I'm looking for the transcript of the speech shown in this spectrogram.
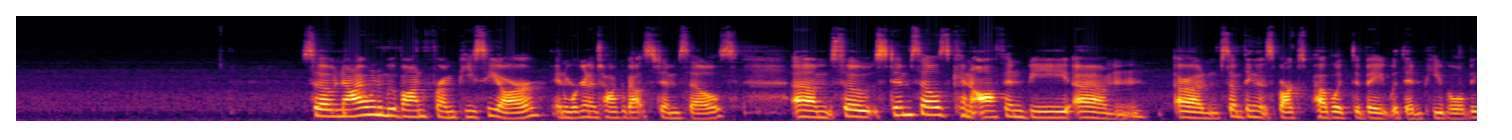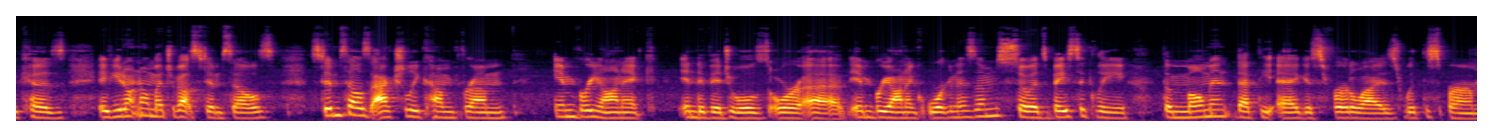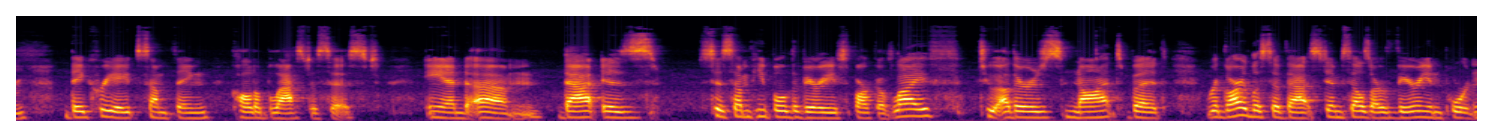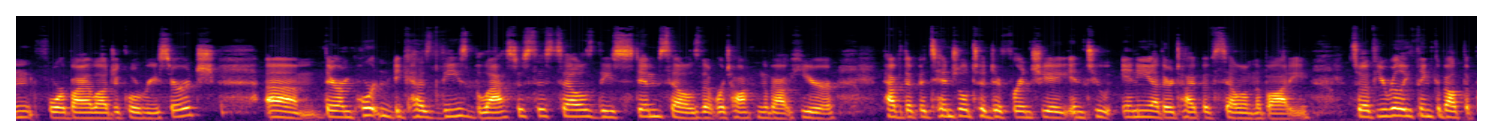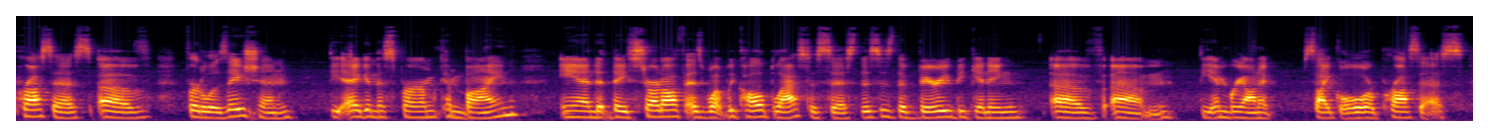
So now I want to move on from PCR and we're going to talk about stem cells. Um, so stem cells can often be um, um, something that sparks public debate within people because if you don't know much about stem cells, stem cells actually come from embryonic individuals or uh, embryonic organisms. So it's basically the moment that the egg is fertilized with the sperm, they create something called a blastocyst. And um, that is to some people the very spark of life, to others not. But regardless of that, stem cells are very important for biological research. Um, they're important because these blastocyst cells, these stem cells that we're talking about here, have the potential to differentiate into any other type of cell in the body. So if you really think about the process of fertilization, the egg and the sperm combine and they start off as what we call a blastocyst. This is the very beginning of um, the embryonic cycle or process.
